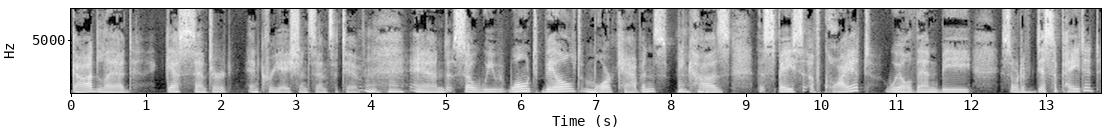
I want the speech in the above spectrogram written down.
God led, guest centered, and creation sensitive. Mm-hmm. And so we won't build more cabins mm-hmm. because mm-hmm. the space of quiet will then be sort of dissipated.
